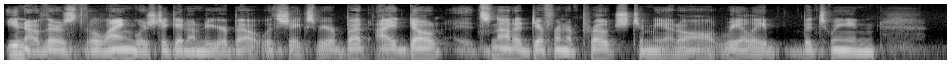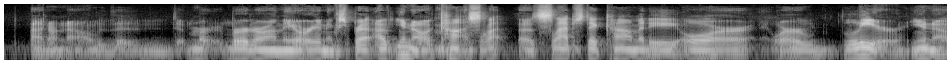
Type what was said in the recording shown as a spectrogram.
You know, there's the language to get under your belt with Shakespeare, but I don't. It's not a different approach to me at all, really, between. I don't know, the, the Murder on the Orient Express, uh, you know, a, co- sla- a slapstick comedy or or Lear, you know.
